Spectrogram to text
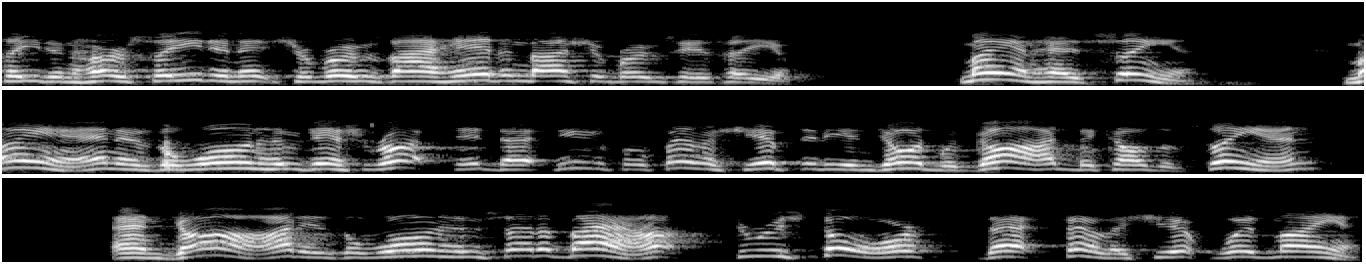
seed and her seed and it shall bruise thy head and thou shalt bruise his heel. Man has sinned. Man is the one who disrupted that beautiful fellowship that he enjoyed with God because of sin. And God is the one who set about to restore that fellowship with man.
